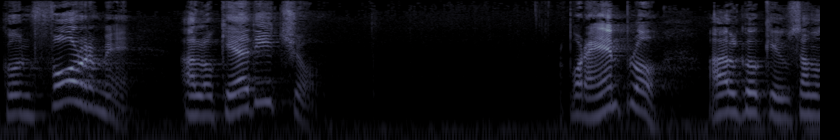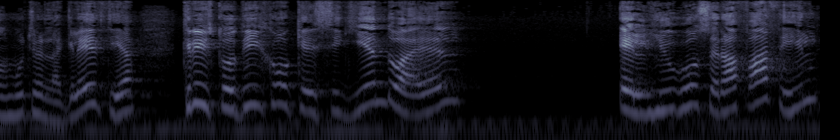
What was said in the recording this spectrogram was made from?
conforme a lo que ha dicho. Por ejemplo, algo que usamos mucho en la iglesia, Cristo dijo que siguiendo a Él, el yugo será fácil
